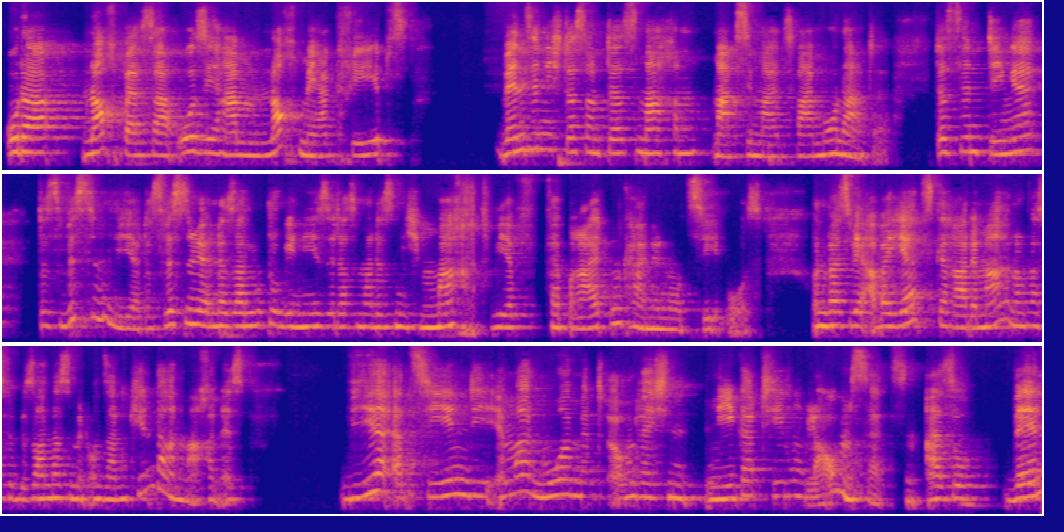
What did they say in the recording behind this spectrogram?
Oder noch besser, oh, Sie haben noch mehr Krebs. Wenn Sie nicht das und das machen, maximal zwei Monate. Das sind Dinge, das wissen wir. Das wissen wir in der Salutogenese, dass man das nicht macht. Wir verbreiten keine Nocebos. Und was wir aber jetzt gerade machen und was wir besonders mit unseren Kindern machen, ist, wir erziehen die immer nur mit irgendwelchen negativen Glaubenssätzen. Also wenn,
